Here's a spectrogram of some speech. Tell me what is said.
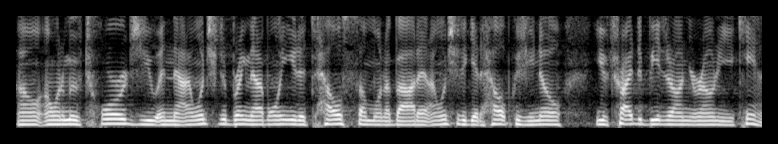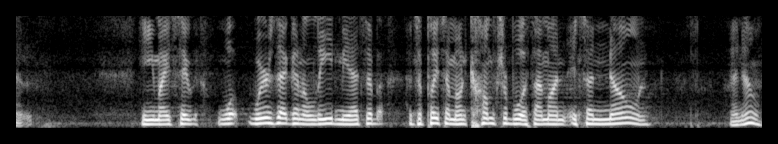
I, I want to move towards you in that. I want you to bring that up. I want you to tell someone about it. I want you to get help because you know you've tried to beat it on your own and you can't. And you might say, where's that going to lead me? That's a, that's a place I'm uncomfortable with. I'm un, it's unknown. I know.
